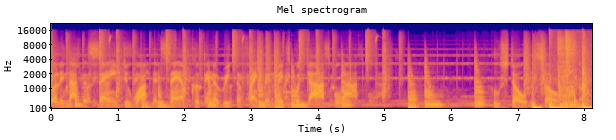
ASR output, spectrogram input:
surely not the same doo wop that Sam Cooke and Aretha Franklin mixed with gospel. Who stole the soul?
